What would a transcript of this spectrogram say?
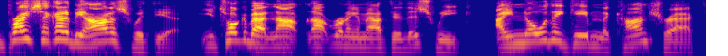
Bryce, I got to be honest with you. You talk about not not running him out there this week. I know they gave him the contract.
